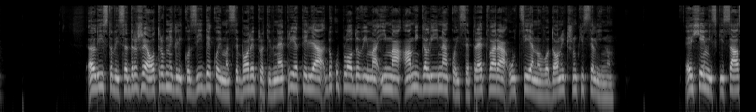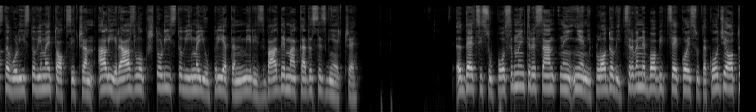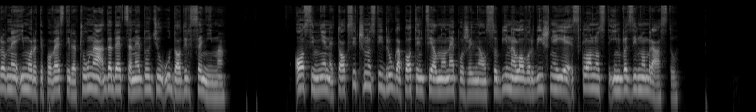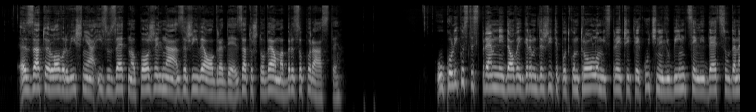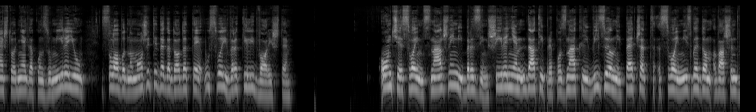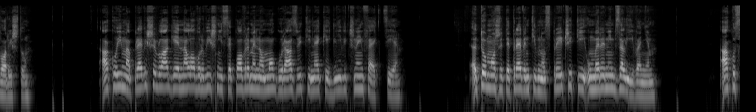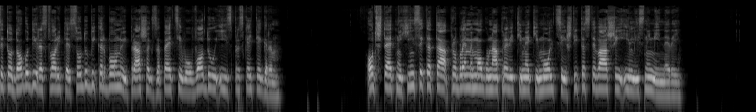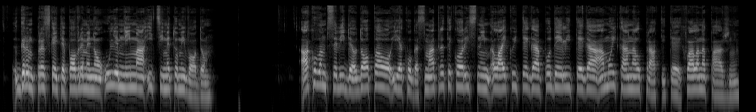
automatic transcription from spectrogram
Listovi sadrže otrovne glikozide kojima se bore protiv neprijatelja, dok u plodovima ima amigalina koji se pretvara u cijanovodoničnu kiselinu. E, hemijski sastav u listovima je toksičan, ali i razlog što listovi imaju prijatan miris badema kada se zgnječe. Deci su posebno interesantni njeni plodovi crvene bobice koje su takođe otrovne i morate povesti računa da deca ne dođu u dodir sa njima. Osim njene toksičnosti, druga potencijalno nepoželjna osobina lovor višnje je sklonost invazivnom rastu. Zato je lovor višnja izuzetno poželjna za žive ograde, zato što veoma brzo poraste. Ukoliko ste spremni da ovaj grm držite pod kontrolom i sprečite kućne ljubimce ili decu da nešto od njega konzumiraju, slobodno možete da ga dodate u svoj vrt ili dvorište. On će svojim snažnim i brzim širenjem dati prepoznatljiv vizuelni pečat svojim izgledom vašem dvorištu. Ako ima previše vlage, na lovor višnji se povremeno mogu razviti neke gljivične infekcije. To možete preventivno sprečiti umerenim zalivanjem. Ako se to dogodi, rastvorite sodu bikarbonu i prašak za pecivo u vodu i isprskajte grm. Od štetnih insekata probleme mogu napraviti neki moljci, štitaste vaši i lisni mineri. Grm prskajte povremeno uljem nima i cimetom i vodom. Ako vam se video dopao i ako ga smatrate korisnim, lajkujte ga, podelite ga, a moj kanal pratite. Hvala na pažnji.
